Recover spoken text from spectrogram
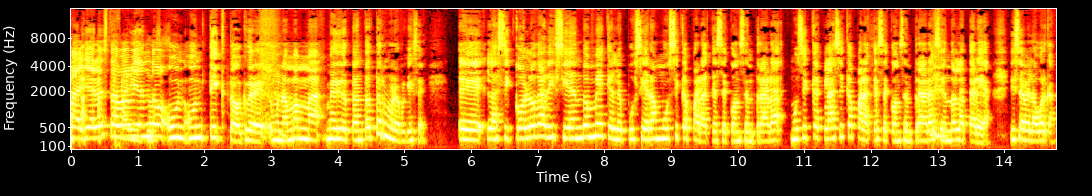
Ayer estaba viendo un, un TikTok de una mamá, me dio tanta ternura porque dice, eh, la psicóloga diciéndome que le pusiera música para que se concentrara, música clásica para que se concentrara haciendo la tarea. Y se ve la huerca.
